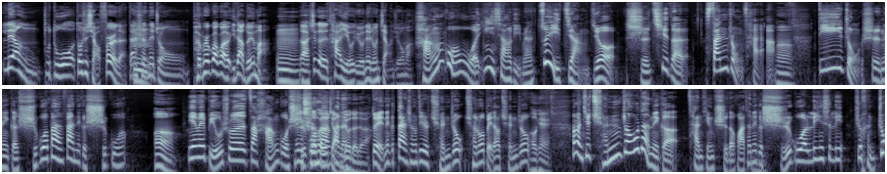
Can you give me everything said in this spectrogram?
量不多，都是小份儿的，但是嗯那种盆盆罐罐一大堆嘛，嗯对。吧？这个它有有那种讲究吗？韩国我印象里面最讲究食器的三种菜啊，嗯，第一种是那个石锅拌饭那个石锅，嗯，因为比如说在韩国石锅拌饭的。对吧对，那个诞生地是泉州，全罗北到泉州。？OK，那么你去泉州的那个餐厅吃的话，它那个石锅拎是拎就很重，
